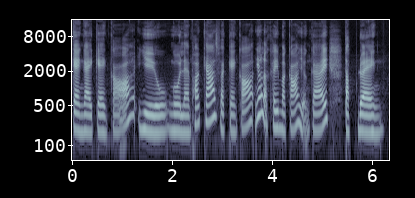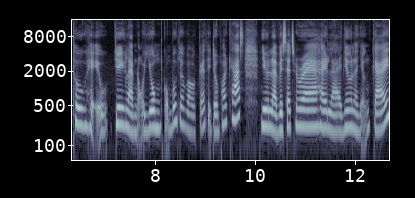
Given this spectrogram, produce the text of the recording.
càng ngày càng có nhiều người làm podcast và càng có nhất là khi mà có những cái tập đoàn thương hiệu chuyên làm nội dung cũng bước chân vào cái thị trường podcast như là Vietcetera hay là như là những cái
